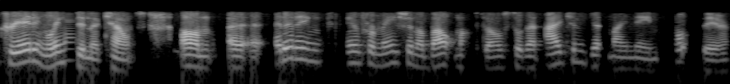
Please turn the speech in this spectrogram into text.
creating LinkedIn accounts, um, uh, editing information about myself so that I can get my name out there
